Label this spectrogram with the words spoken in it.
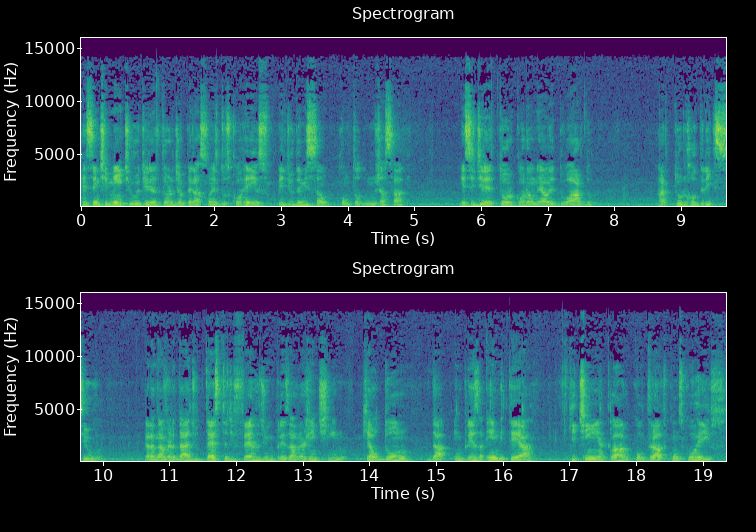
Recentemente, o diretor de operações dos Correios pediu demissão, como todo mundo já sabe. Esse diretor, Coronel Eduardo Arthur Rodrigues Silva, era na verdade o testa de ferro de um empresário argentino, que é o dono da empresa MTA, que tinha, claro, contrato com os Correios.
